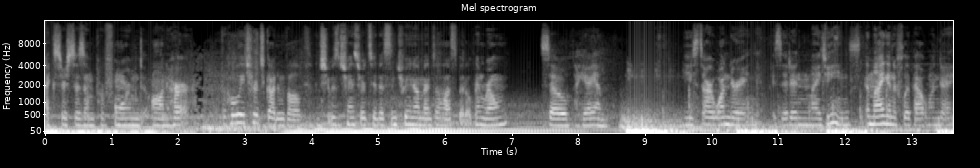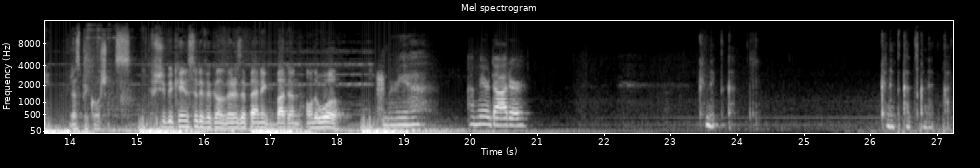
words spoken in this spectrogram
An exorcism performed on her. The Holy Church got involved, and she was transferred to the Centrino Mental Hospital in Rome. So here I am. You start wondering is it in my genes? Am I gonna flip out one day? Just precautions. If she becomes too difficult, there is a panic button on the wall. Maria, I'm your daughter. Connect the cuts. Connect the cuts, connect the cuts.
